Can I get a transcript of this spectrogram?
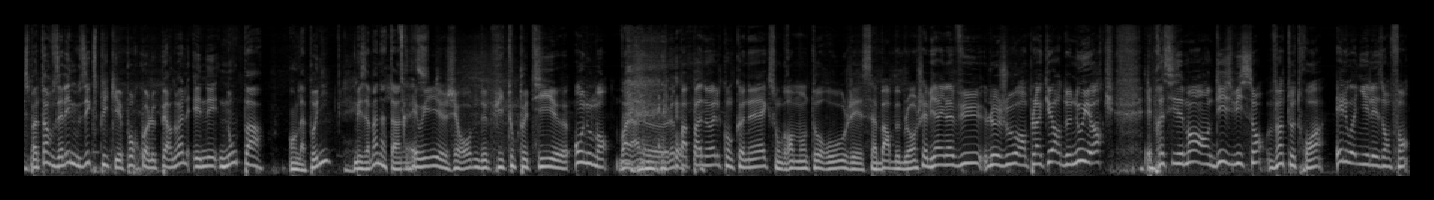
ce matin vous allez nous expliquer pourquoi le Père Noël est né non pas en Laponie, mais à Manhattan. Et oui, euh, Jérôme, depuis tout petit, euh, on nous ment. Voilà, le, le Papa Noël qu'on connaît avec son grand manteau rouge et sa barbe blanche, eh bien, il a vu le jour en plein cœur de New York, et précisément en 1823. Éloigner les enfants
